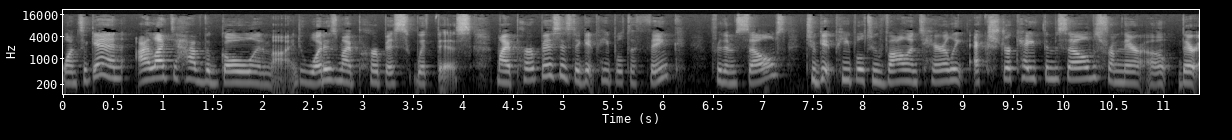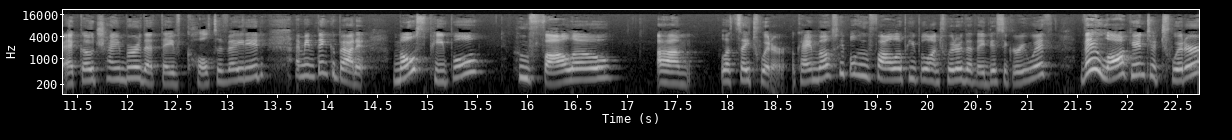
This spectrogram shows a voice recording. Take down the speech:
once again, I like to have the goal in mind. What is my purpose with this? My purpose is to get people to think for themselves to get people to voluntarily extricate themselves from their own, their echo chamber that they've cultivated. I mean, think about it. Most people who follow, um, let's say Twitter, okay, most people who follow people on Twitter that they disagree with, they log into Twitter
